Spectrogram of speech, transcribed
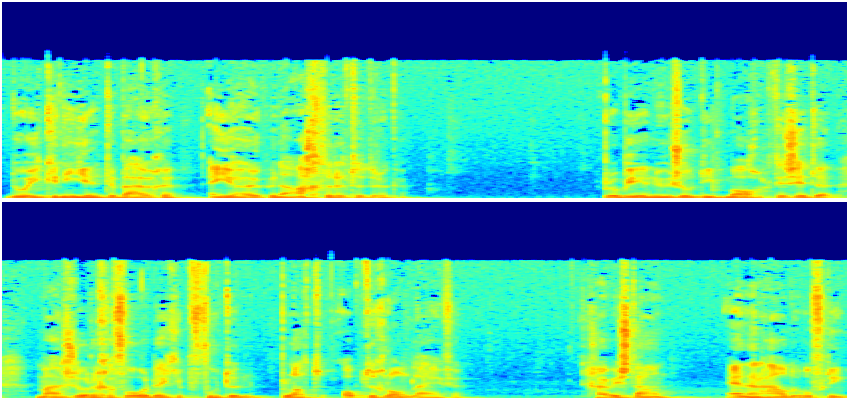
door je knieën te buigen en je heupen naar achteren te drukken. Probeer nu zo diep mogelijk te zitten, maar zorg ervoor dat je voeten plat op de grond blijven. Ga weer staan en herhaal de oefening.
